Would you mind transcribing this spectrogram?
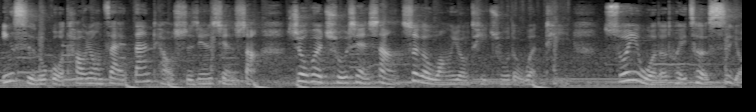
因此，如果套用在单条时间线上，就会出现像这个网友提出的问题。所以，我的推测是有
